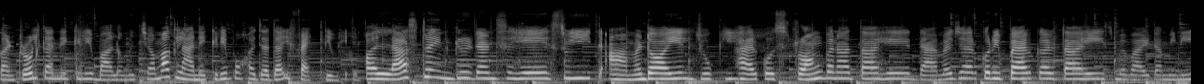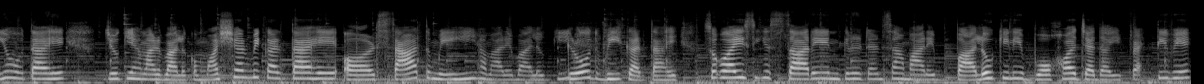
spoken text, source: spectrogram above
कंट्रोल करने के लिए बालों में चमक लाने के लिए बहुत ज़्यादा इफ़ेक्टिव है। और लास्ट इंग्रेडिएंट्स है स्वीट आमंड ऑयल जो कि हेयर को स्ट्रॉन्ग बनाता है डैमेज हेयर को रिपेयर करता है। इसमें वाइटामिन ई होता है जो कि हमारे बालों को मॉइस्चर भी करता है। और साथ में ही हमारे बालों की ग्रोथ भी करता है। सो so गाइस ये सारे इंग्रेडिएंट्स हमारे बालों के लिए बहुत ज़्यादा इफ़ेक्टिव है।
